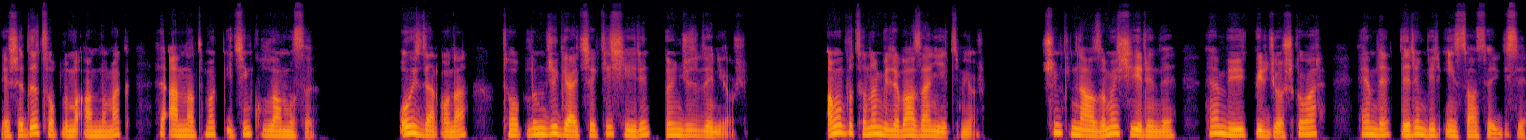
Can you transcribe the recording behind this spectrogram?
yaşadığı toplumu anlamak ve anlatmak için kullanması. O yüzden ona toplumcu gerçekçi şiirin öncüsü deniyor. Ama bu tanım bile bazen yetmiyor. Çünkü Nazım'ın şiirinde hem büyük bir coşku var hem de derin bir insan sevgisi.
